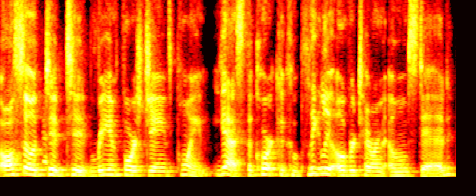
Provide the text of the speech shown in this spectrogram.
also to, to reinforce Jane's point, yes, the court could completely overturn Olmstead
